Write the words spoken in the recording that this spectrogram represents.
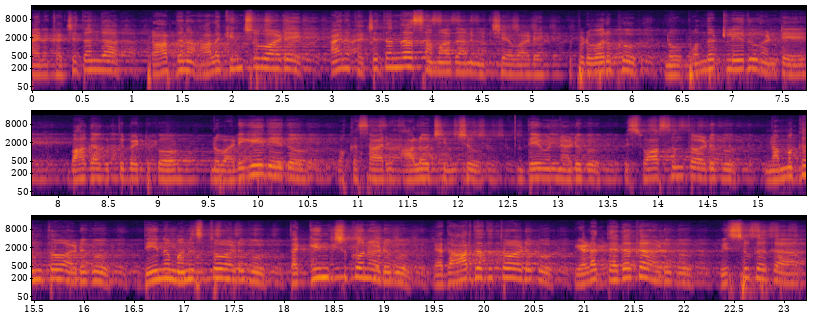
ఆయన ఖచ్చితంగా ప్రార్థన ఆలకించువాడే. ఆయన ఖచ్చితంగా సమాధానం ఇచ్చేవాడే ఇప్పటి వరకు నువ్వు పొందట్లేదు అంటే బాగా గుర్తుపెట్టుకో. నువ్వు అడిగేదేదో ఒకసారి ఆలోచించు. దేవుణ్ణి అడుగు. విశ్వాసంతో అడుగు. నమ్మకంతో అడుగు. దీన మనసుతో అడుగు. తగ్గించుకొని అడుగు. యథార్థతతో అడుగు. ఎడతెగక అడుగు. విసుగక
